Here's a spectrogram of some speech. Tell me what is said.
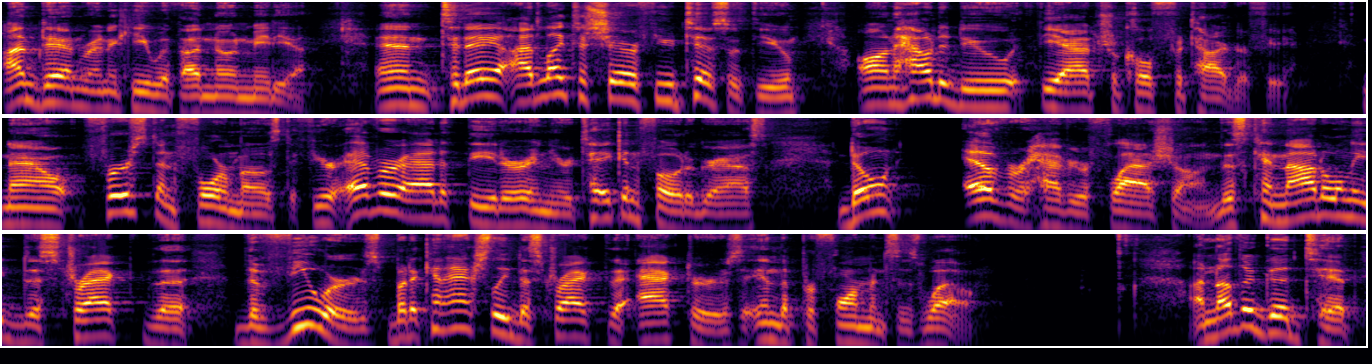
I'm Dan Renicky with Unknown Media, and today I'd like to share a few tips with you on how to do theatrical photography. Now, first and foremost, if you're ever at a theater and you're taking photographs, don't ever have your flash on. This can not only distract the, the viewers, but it can actually distract the actors in the performance as well. Another good tip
